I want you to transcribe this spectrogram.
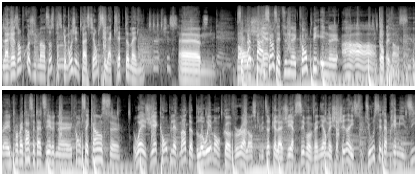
la raison pourquoi je vous demande ça, c'est parce que moi, j'ai une passion, puis c'est la kleptomanie. Euh, c'est pas une passion, c'est une compé... Une... Ah, ah, Compétence. ah. Ben, Une compétence, c'est-à-dire une conséquence. euh, Ouais, je viens complètement de blower mon cover, alors ce qui veut dire que la GRC va venir me chercher dans les studios cet après-midi.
